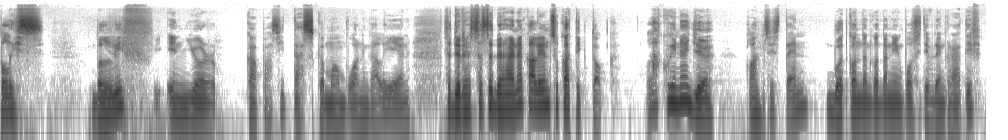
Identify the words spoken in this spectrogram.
Please believe in your kapasitas kemampuan kalian. Sederhana, sesederhana kalian suka TikTok, lakuin aja. Konsisten buat konten-konten yang positif dan kreatif,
